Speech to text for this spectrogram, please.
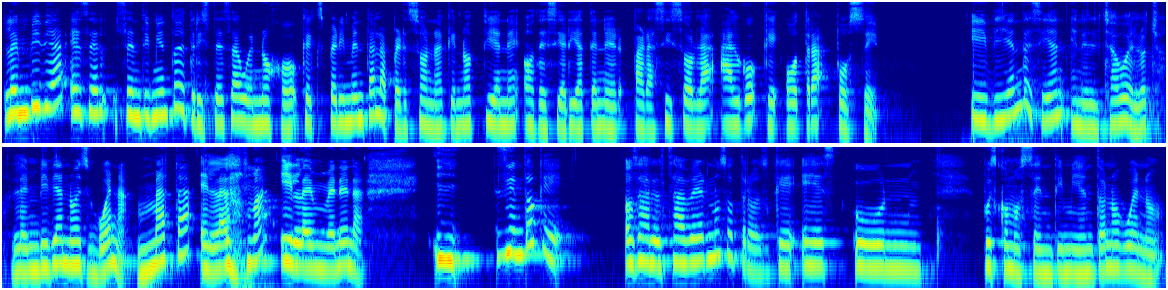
La envidia es el sentimiento de tristeza o enojo que experimenta la persona que no tiene o desearía tener para sí sola algo que otra posee. Y bien decían en el Chavo del Ocho, la envidia no es buena, mata el alma y la envenena. Y siento que, o sea, al saber nosotros que es un, pues como sentimiento no bueno,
